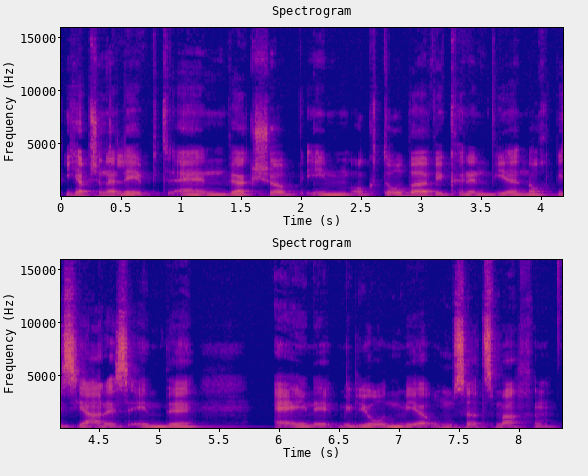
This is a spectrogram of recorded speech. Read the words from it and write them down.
Ich habe schon erlebt, ein Workshop im Oktober, wie können wir noch bis Jahresende eine Million mehr Umsatz machen.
